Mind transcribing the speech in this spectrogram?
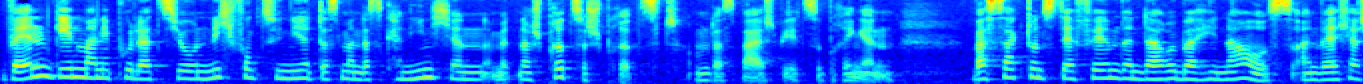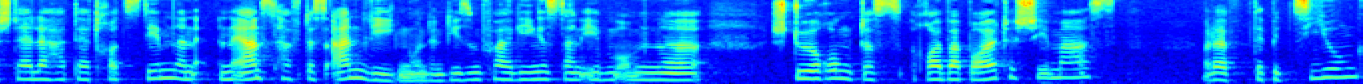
wenn Genmanipulation nicht funktioniert, dass man das Kaninchen mit einer Spritze spritzt, um das Beispiel zu bringen. Was sagt uns der Film denn darüber hinaus? An welcher Stelle hat er trotzdem ein, ein ernsthaftes Anliegen? Und in diesem Fall ging es dann eben um eine Störung des Räuber-Beute-Schemas oder der Beziehung.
